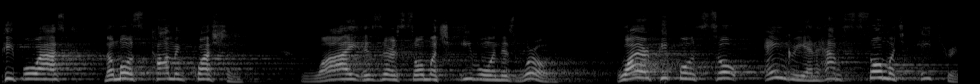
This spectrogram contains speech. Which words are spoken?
People ask the most common question why is there so much evil in this world? Why are people so angry and have so much hatred?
